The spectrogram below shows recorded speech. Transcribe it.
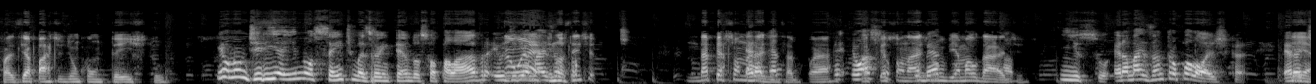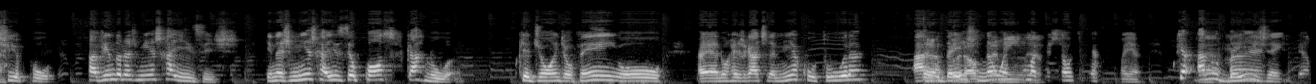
Fazia parte de um contexto. Eu não diria inocente, mas eu entendo a sua palavra. Eu não diria é mais inocente da personagem, Era- era- sabe? é? eu a acho que personagem o Beto- não via maldade. Isso, era mais antropológica. Era É. tipo, tá vindo das minhas raízes. E nas minhas raízes eu posso ficar nua. Porque de onde eu venho, ou é, no resgate da minha cultura, a nudez não mim, é uma né? questão de vergonha. Porque a É, nudez, mas- gente, ela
